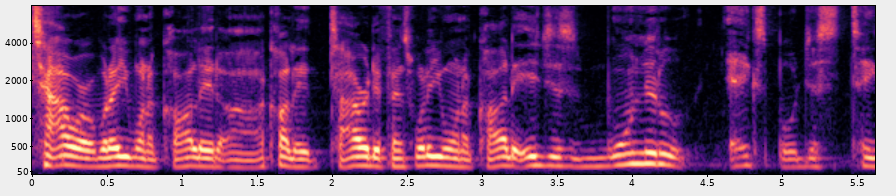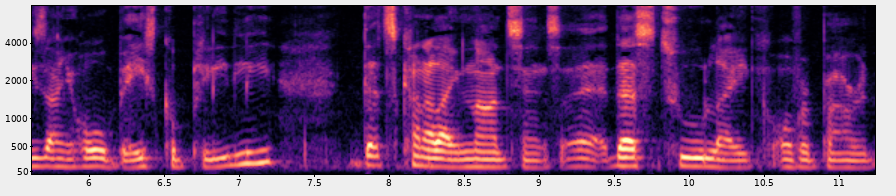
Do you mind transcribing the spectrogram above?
tower, whatever you want to call it, uh, I call it tower defense. Whatever you want to call it, it's just one little X-Bow just takes down your whole base completely that's kind of like nonsense. Uh, that's too like overpowered.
